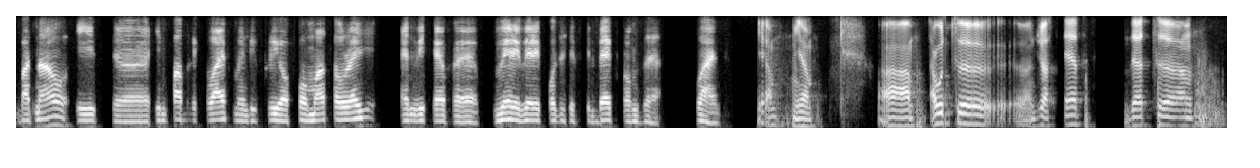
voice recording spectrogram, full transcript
but now it's uh, in public life maybe three or four months already, and we have a very very positive feedback from the clients. Yeah, yeah. Uh, I would uh, uh just add that um,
